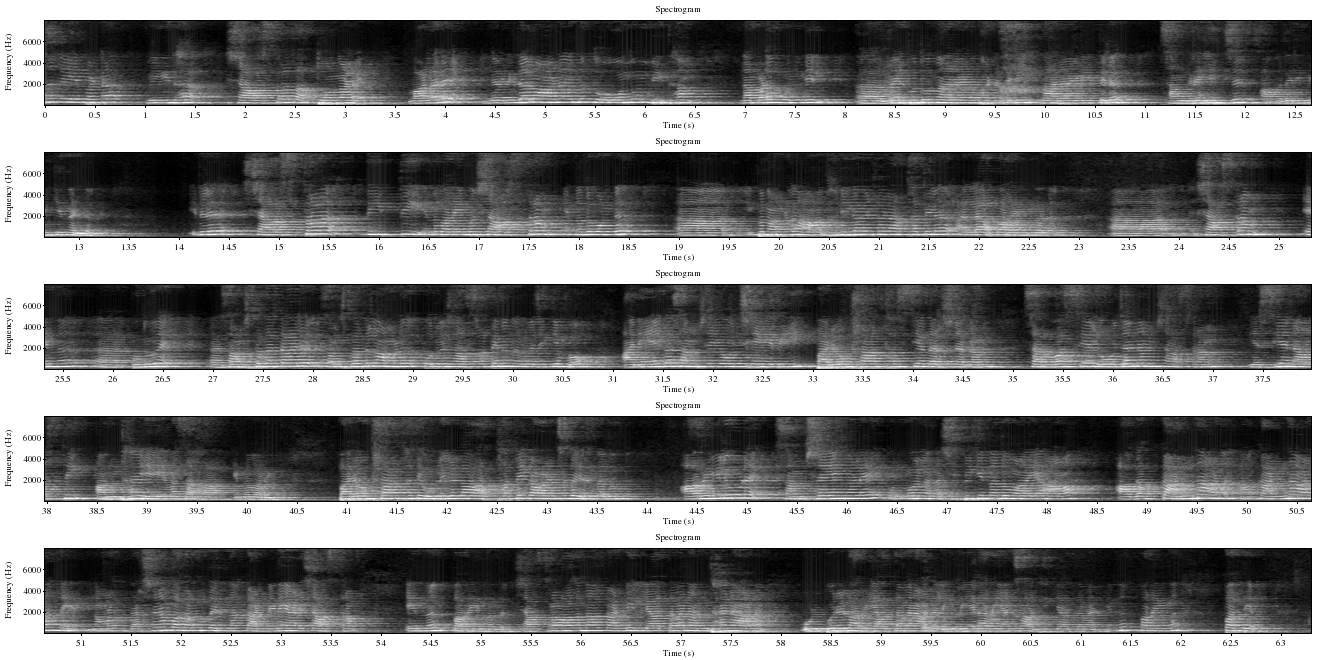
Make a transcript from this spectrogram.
ചർച്ച ചെയ്യപ്പെട്ട വിവിധ ശാസ്ത്ര തത്വങ്ങളെ വളരെ ലളിതമാണ് എന്ന് തോന്നും വിധം നമ്മുടെ മുന്നിൽ മേൽപുത്തൂർ നാരായണ ഭട്ടത്തിരി നാരായണീയത്തിൽ സംഗ്രഹിച്ച് അവതരിപ്പിക്കുന്നുണ്ട്. ഇതിൽ ശാസ്ത്ര ദീപ്തി എന്ന് പറയുമ്പോൾ ശാസ്ത്രം എന്നതുകൊണ്ട് ഇപ്പൊ നമ്മൾ ആധുനികമായിട്ടുള്ള അർത്ഥത്തിൽ അല്ല പറയുന്നത്. ശാസ്ത്രം എന്ന് പൊതുവെ സംസ്കൃതക്കാര് സംസ്കൃതത്തിൽ നമ്മൾ പൊതുവെ ശാസ്ത്രത്തിനെ നിർവചിക്കുമ്പോൾ അനേക സംശയോച്ഛേദി പരോക്ഷാർത്ഥസ്യ ദർശകം സർവസ്യ ലോചനം ശാസ്ത്രം യസ്യ നാസ്തി അന്ധ ഏവ സഹ എന്ന് പറയും. പരോക്ഷാർത്ഥത്തെ ഉള്ളിലുള്ള അർത്ഥത്തെ കാണിച്ചു തരുന്നതും അറിവിലൂടെ സംശയങ്ങളെ ഉന്മൂലം നശിപ്പിക്കുന്നതുമായ ആ അക കണ്ണാണ് ആ കണ്ണാണ് നമ്മൾ ദർശനം പകർന്നു തരുന്ന കണ്ണിനെയാണ് ശാസ്ത്രം. എന്ന് പറയുന്നത്. ശാസ്ത്രമാകുന്ന കണ്ണില്ലാത്തവൻ അന്ധനാണ് ഉൾപൊരുൾ അറിയാത്തവനാണ്. അല്ലെങ്കിൽ നേരെ അറിയാൻ സാധിക്കാത്തവൻ എന്ന് പറയുന്ന പദ്യം.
